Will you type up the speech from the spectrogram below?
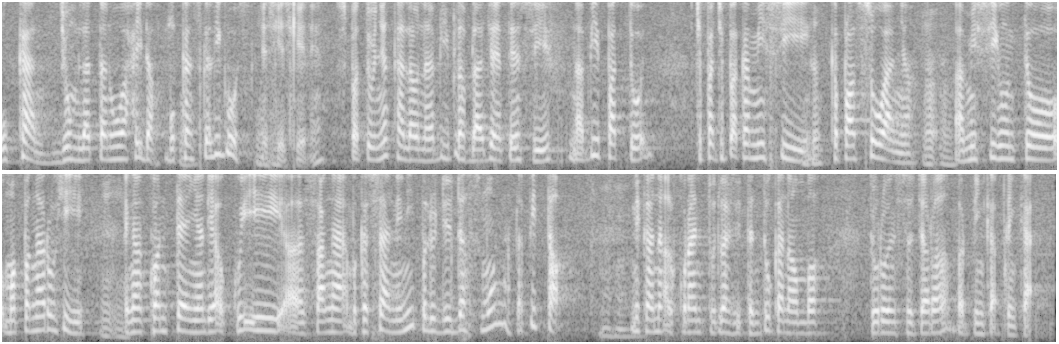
bukan jumlatan wahidah bukan sekaligus ya sikit-sikit ya sepatutnya kalau Nabi telah belajar intensif Nabi patut cepat-cepatkan misi Betul. kepalsuannya uh-uh. misi untuk mempengaruhi uh-uh. dengan konten yang diakui uh, sangat berkesan ini perlu didedah semuanya tapi tak uh-huh. ini kerana Al-Quran itu telah ditentukan Allah turun secara berpingkat-peringkat.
